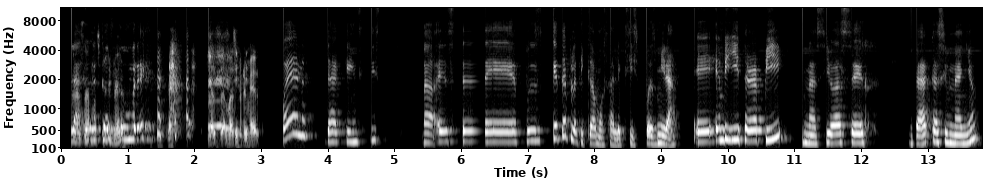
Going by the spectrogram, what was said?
Las damas primero. las damas primero. bueno, ya que insistes. No, este, pues, ¿qué te platicamos, Alexis? Pues mira, eh, MBG Therapy nació hace ya casi un año.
